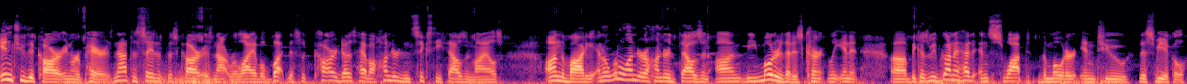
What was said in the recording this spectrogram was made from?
into the car in repairs. Not to say that this car is not reliable, but this car does have 160,000 miles on the body and a little under 100,000 on the motor that is currently in it uh, because we've gone ahead and swapped the motor into this vehicle.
